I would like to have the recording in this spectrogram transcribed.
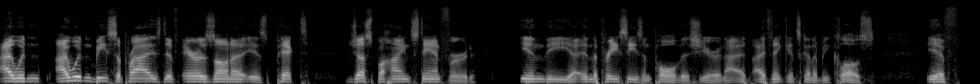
I wouldn't I wouldn't be surprised if Arizona is picked just behind Stanford in the uh, in the preseason poll this year, and I, I think it's going to be close. If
